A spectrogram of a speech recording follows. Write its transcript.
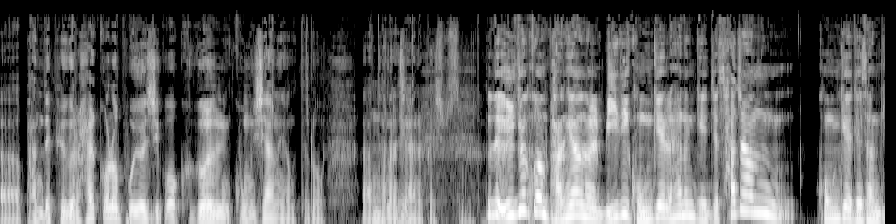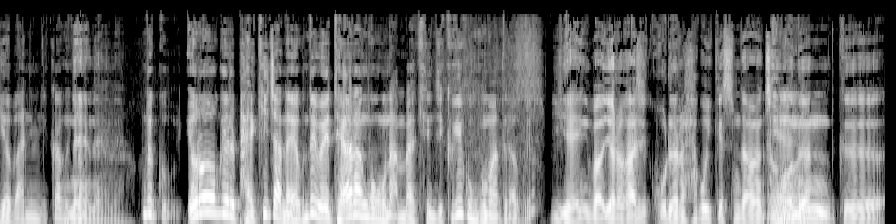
어, 반대 표결을 할 걸로 보여지고 그걸 공시하는 형태로 나타나지 음, 않을까 싶습니다. 근데 의결권 방향을 미리 공개를 하는 게 이제 사전 공개 대상 기업 아닙니까? 그죠? 네네네. 근데 그 여러 개를 밝히잖아요. 근데 왜 대한항공은 안 밝히는지 그게 궁금하더라고요. 예, 뭐 여러 가지 고려를 하고 있겠습니다만 저는 예. 그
